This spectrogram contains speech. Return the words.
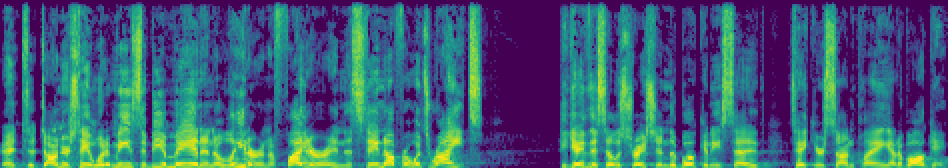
and to, to understand what it means to be a man and a leader and a fighter and to stand up for what's right. He gave this illustration in the book, and he said, Take your son playing at a ball game.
